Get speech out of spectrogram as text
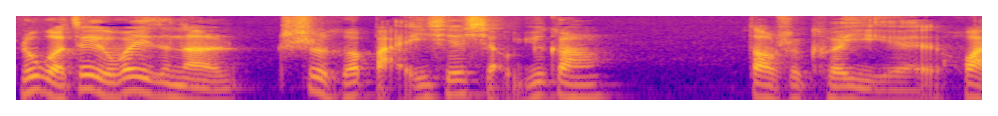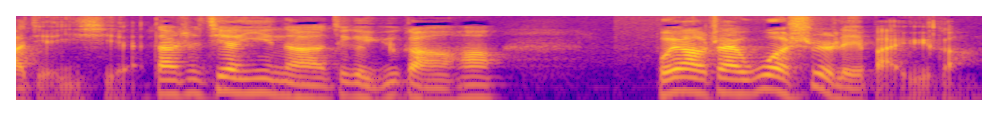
如果这个位置呢，适合摆一些小鱼缸，倒是可以化解一些。但是建议呢，这个鱼缸哈，不要在卧室里摆鱼缸。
